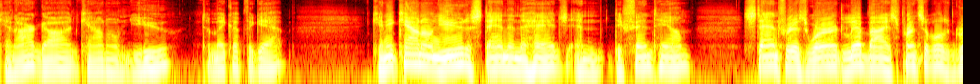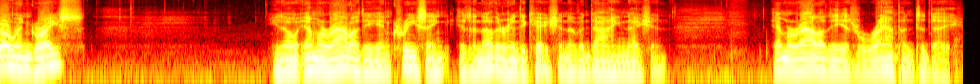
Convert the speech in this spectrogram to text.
Can our God count on you to make up the gap? Can he count on you to stand in the hedge and defend him, stand for his word, live by his principles, grow in grace? You know, immorality increasing is another indication of a dying nation. Immorality is rampant today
